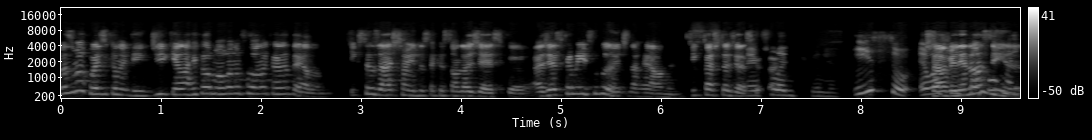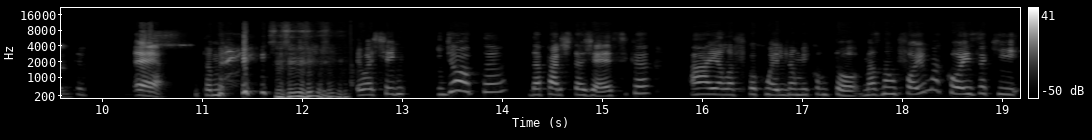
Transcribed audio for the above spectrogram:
Mas uma coisa que eu não entendi, é que ela reclamou, mas não falou na cara dela. O que vocês acham aí dessa questão da Jéssica? A Jéssica é meio figurante, na real, né? O que tu acha da Meio Jéssica? Chay? plantinha. Isso, eu Tava achei venenosinha. É, também. Eu achei idiota da parte da Jéssica. Ai, ela ficou com ele e não me contou. Mas não foi uma coisa que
